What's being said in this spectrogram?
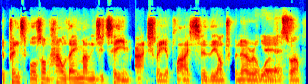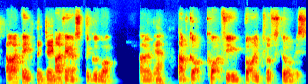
the principles on how they manage a team actually apply to the entrepreneurial yes. world as well. I think they do. I think that's a good one. Um, yeah. I've got quite a few Brian Clough stories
